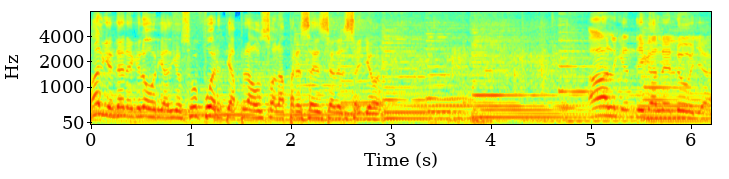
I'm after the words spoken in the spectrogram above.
Alguien dele gloria a Dios. Un fuerte aplauso a la presencia del Señor. Alguien diga aleluya.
